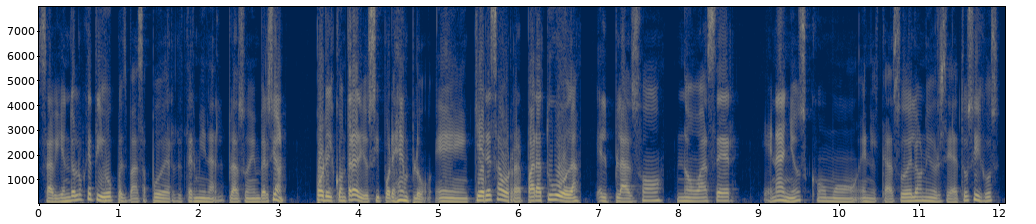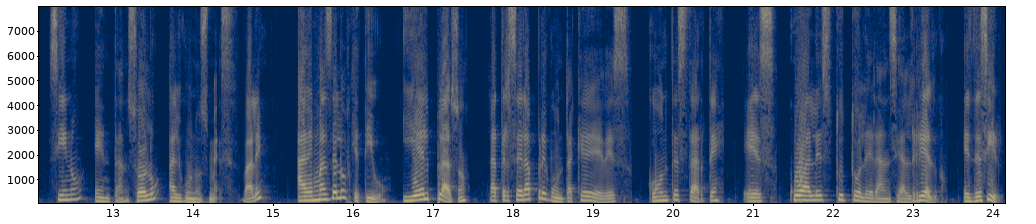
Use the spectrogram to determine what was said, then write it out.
sabiendo el objetivo, pues vas a poder determinar el plazo de inversión. Por el contrario, si por ejemplo eh, quieres ahorrar para tu boda, el plazo no va a ser en años como en el caso de la universidad de tus hijos, sino en tan solo algunos meses, ¿vale? Además del objetivo y el plazo, la tercera pregunta que debes contestarte es cuál es tu tolerancia al riesgo. Es decir,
